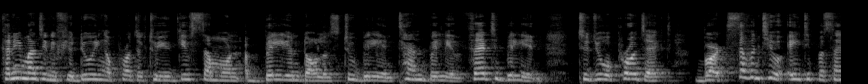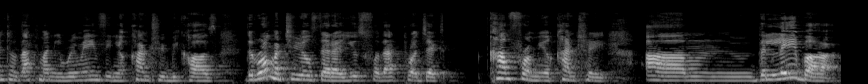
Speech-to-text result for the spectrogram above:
can you imagine if you're doing a project or you give someone a billion dollars, two billion, 10 billion, 30 billion to do a project, but 70 or 80% of that money remains in your country because the raw materials that are used for that project come from your country. Um, the labor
